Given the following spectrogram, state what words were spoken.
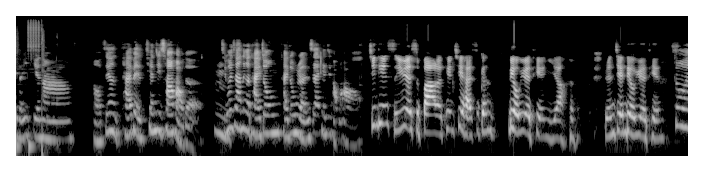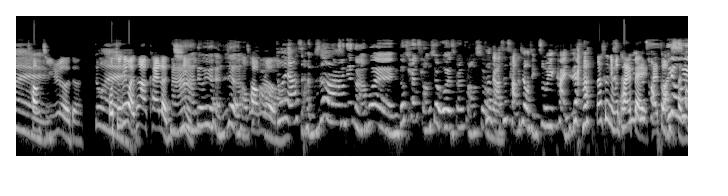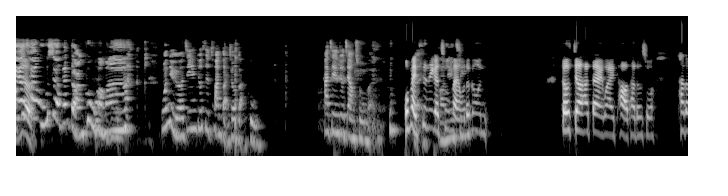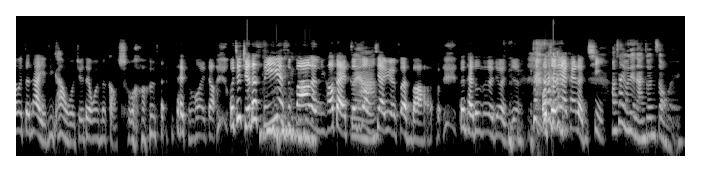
丽的一天呐、哦，这样台北天气超好的，嗯请问一下那个台中台中人现在天气好不好？今天十一月十八了，天气还是跟六月天一样，人间六月天，对，超级热的。对，我昨天晚上要开冷气，哪六月很热，好不好？超热对啊、很热啊，今天哪会？你都穿长袖，我也穿长袖。这哪是长袖，请注意看一下。那是你们 台北、台中六月要穿无袖跟短裤好吗？我女儿今天就是穿短袖短裤，她今天就这样出门。我每次那个出门，我都跟我都叫她带外套，她都说她都会睁大眼睛看我，觉得我有没有搞错，带什么外套？我就觉得十一月十八了，你好歹 尊重一下月份吧。但台东真的就很热，我昨天还开冷气，好像有点难尊重哎、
